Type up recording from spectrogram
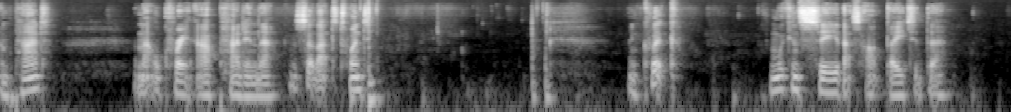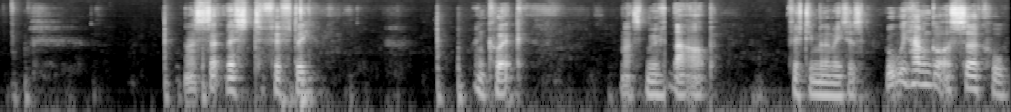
and pad, and that will create our pad in there. And set that to 20 and click, and we can see that's updated there. Let's set this to 50 and click. Let's move that up 50 millimeters. But we haven't got a circle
